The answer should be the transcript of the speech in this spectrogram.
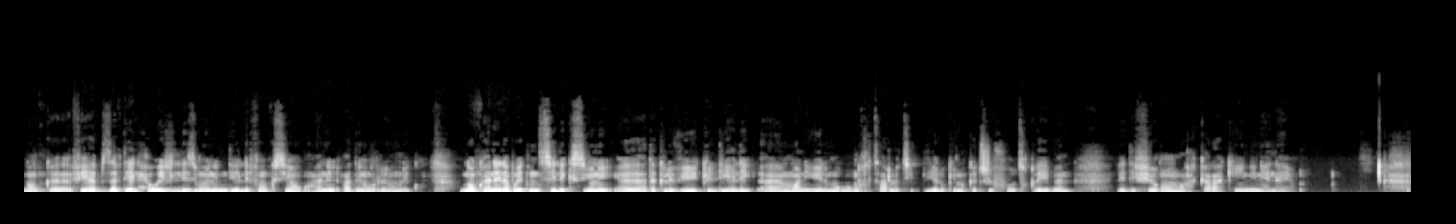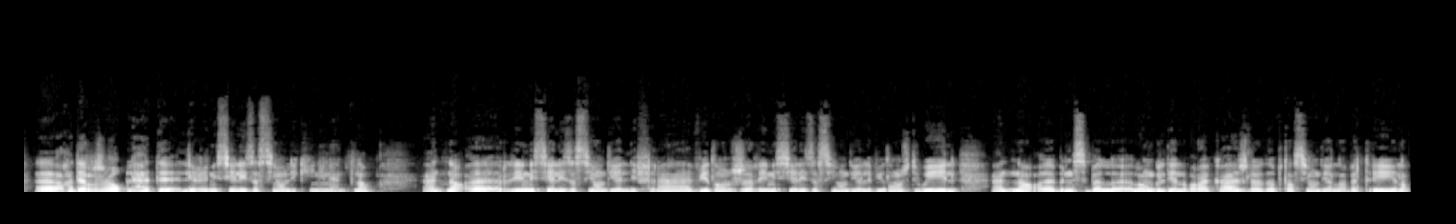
donc فيها بزاف ديال الحوايج اللي زوينين ديال les fonctions هاني غادي نوريهم لكم donc هنا الا بغيت نسيليكسيوني هذاك le véhicule ديالي manuellement نختار le type ديالو كما كتشوفوا تقريبا les différentes marques راه كاينين هنايا غادي نرجعوا لهاد les réinitialisations اللي كاينين عندنا عندنا réinitialisation ديال les freins vidange réinitialisation ديال ال vidange d'huile عندنا بالنسبة l'angle ديال ال braquage l'adaptation ديال la batterie la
